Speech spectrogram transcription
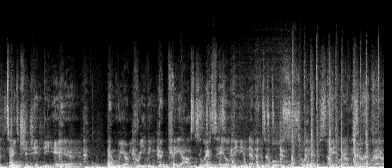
a tension in the air. And we are breathing the chaos to exhale the inevitable somewhere in America.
